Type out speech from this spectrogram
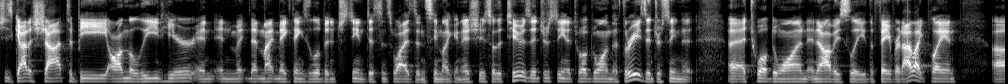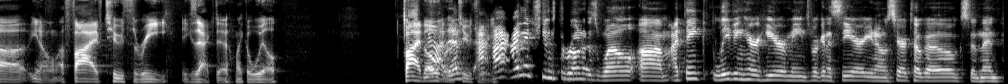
she's got a shot to be on the lead here, and and that might make things a little bit interesting. Distance wise, didn't seem like an issue. So the two is interesting at twelve to one. The three is interesting at uh, at twelve to one, and obviously the favorite. I like playing, uh, you know, a five two three exacta like a will. Five yeah, over that, two three. I, am interested in Serona as well. Um, I think leaving her here means we're going to see her, you know, Saratoga Oaks, and then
